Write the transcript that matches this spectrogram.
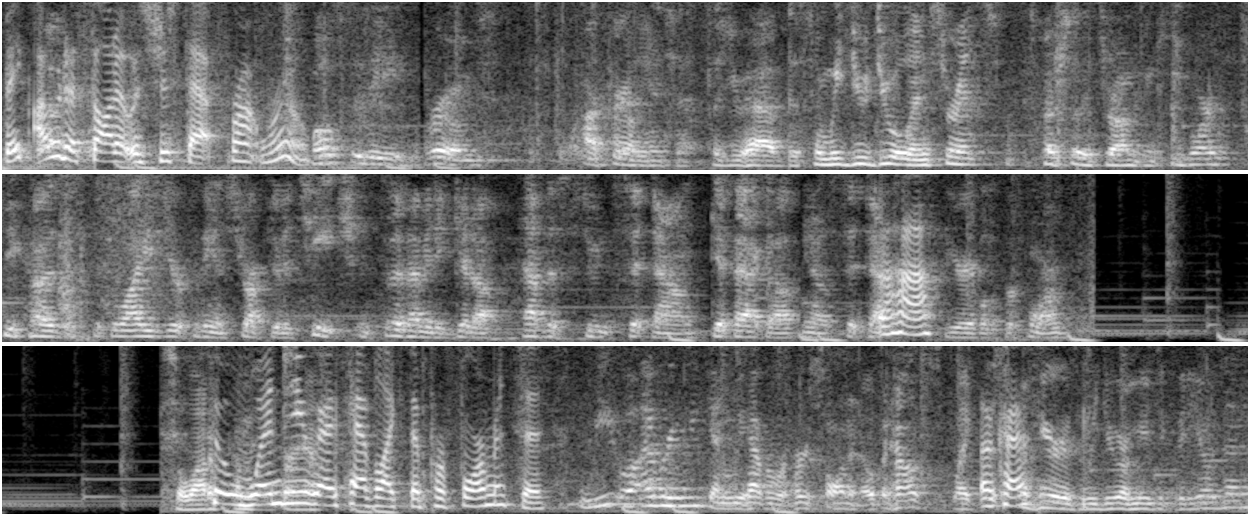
big! I would have thought it was just that front room. Most of the rooms are fairly intimate. So you have this, and we do dual instruments, especially with drums and keyboards, because it's a lot easier for the instructor to teach instead of having to get up, have the student sit down, get back up, you know, sit down. Uh-huh. You're able to perform. So a lot of So when do you guys have like the performances? We well every weekend we have a rehearsal and an open house. Like this Okay. one here is we do our music videos in.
